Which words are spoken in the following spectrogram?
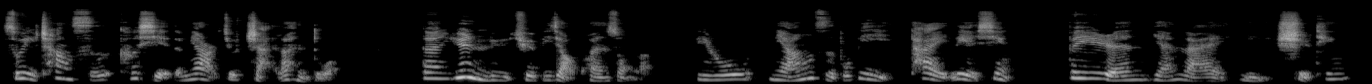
所以唱词可写的面儿就窄了很多，但韵律却比较宽松了。比如“娘子不必太烈性”。非人言来你试听，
